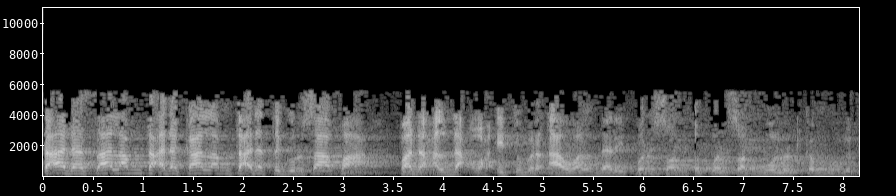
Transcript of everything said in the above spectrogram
Tak ada salam, tak ada kalam, tak ada tegur sapa. Padahal dakwah itu berawal dari person to person, mulut ke mulut.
